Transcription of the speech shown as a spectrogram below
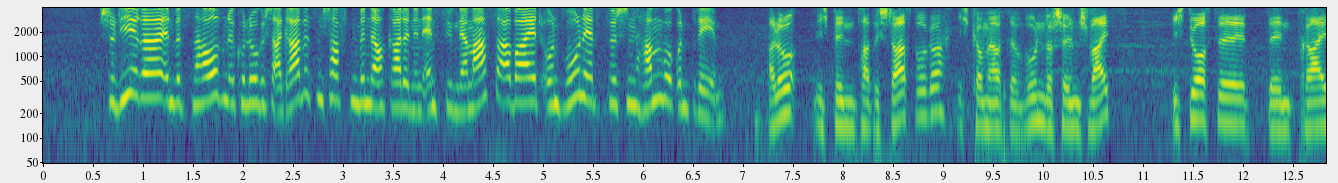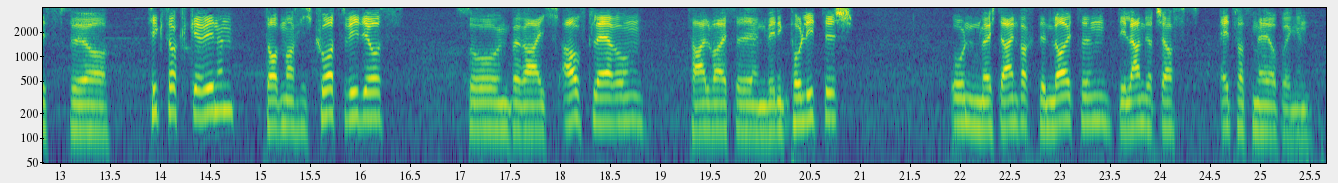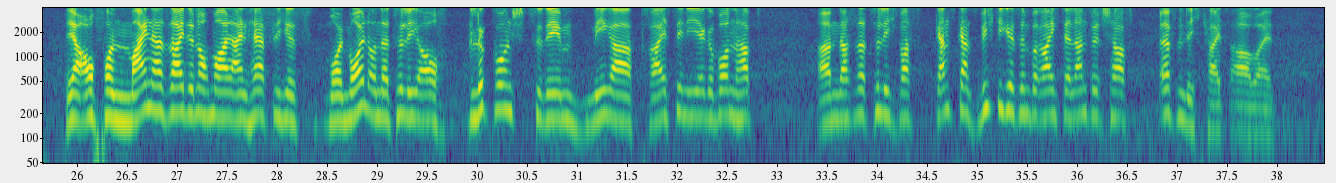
studiere in Witzenhausen ökologische Agrarwissenschaften, bin da auch gerade in den Endzügen der Masterarbeit und wohne jetzt zwischen Hamburg und Bremen. Hallo, ich bin Patrick Straßburger. Ich komme aus der wunderschönen Schweiz. Ich durfte den Preis für TikTok gewinnen. Dort mache ich Kurzvideos, so im Bereich Aufklärung, teilweise ein wenig politisch und möchte einfach den Leuten die Landwirtschaft etwas näher bringen. Ja, auch von meiner Seite nochmal ein herzliches Moin Moin und natürlich auch Glückwunsch zu dem Mega-Preis, den ihr hier gewonnen habt. Ähm, das ist natürlich was ganz, ganz Wichtiges im Bereich der Landwirtschaft, Öffentlichkeitsarbeit.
